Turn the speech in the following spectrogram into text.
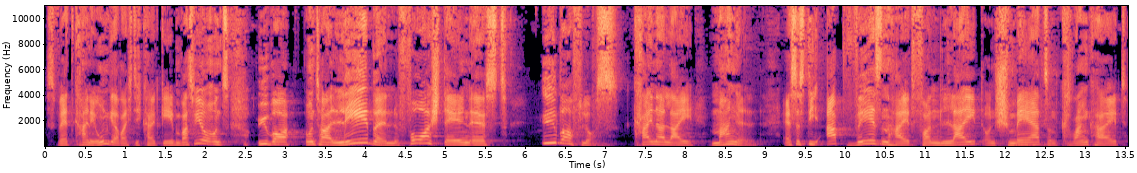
Es wird keine Ungerechtigkeit geben. Was wir uns über unter Leben vorstellen ist Überfluss, keinerlei Mangel. Es ist die Abwesenheit von Leid und Schmerz und Krankheit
